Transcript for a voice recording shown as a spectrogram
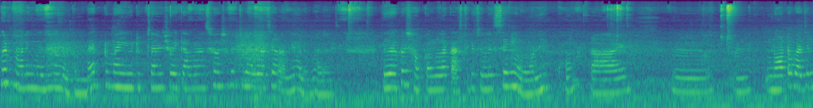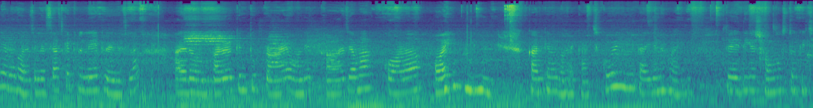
গুড মর্নিং বন্ধুরা welcome back to my YouTube channel সবাই কেমন আছো? আশা করছি ভালো আছে আর আমিও অনেক ভালো আছি। তো দেখো, সকালবেলা কাজ থেকে চলে এসেছি আমি অনেকক্ষণ, প্রায় নটা বাজেনি আমি ঘরে চলে এসেছি। আজকে একটু লেট হয়ে গেছিলাম। আর ঘরের কিন্তু প্রায় অনেক কাজ আমার করা হয়নি। কারণ কি আমি ঘরে কাজ করিনি, তাই জন্য হয়নি। তো এইদিকে সমস্ত কিছু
